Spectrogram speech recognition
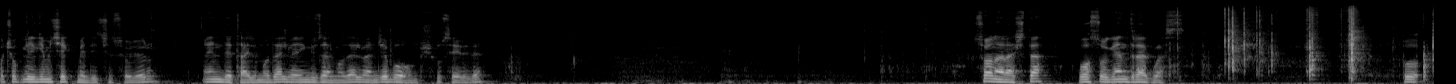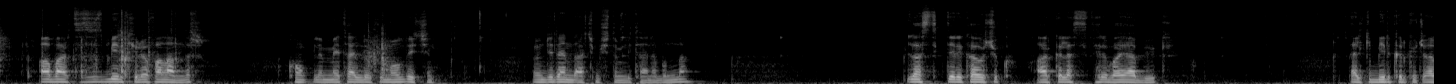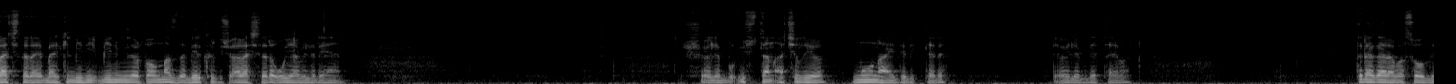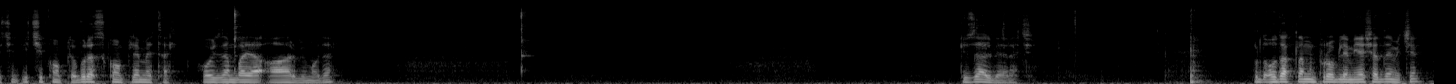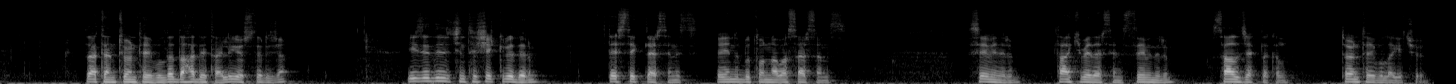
o çok ilgimi çekmediği için söylüyorum. En detaylı model ve en güzel model bence bu olmuş bu seride. Son araçta Volkswagen Dragbus. Bu abartısız 1 kilo falandır. Komple metal döküm olduğu için. Önceden de açmıştım bir tane bundan. Lastikleri kauçuk. Arka lastikleri bayağı büyük. Belki 1.43 araçlara, belki 1 1.24 olmaz da 1.43 araçlara uyabilir yani. Şöyle bu üstten açılıyor. Moon Eye dedikleri. De öyle bir detay var. Drag arabası olduğu için içi komple. Burası komple metal. O yüzden bayağı ağır bir model. Güzel bir araç. Burada odaklama problemi yaşadığım için zaten turntable'da daha detaylı göstereceğim. İzlediğiniz için teşekkür ederim. Desteklerseniz, beğeni butonuna basarsanız sevinirim. Takip ederseniz sevinirim. Sağlıcakla kalın. Turntable'a geçiyorum.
